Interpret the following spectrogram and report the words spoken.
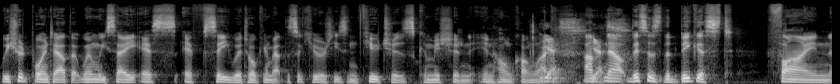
We should point out that when we say SFC, we're talking about the Securities and Futures Commission in Hong Kong. Right? Yes, um, yes. Now, this is the biggest fine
